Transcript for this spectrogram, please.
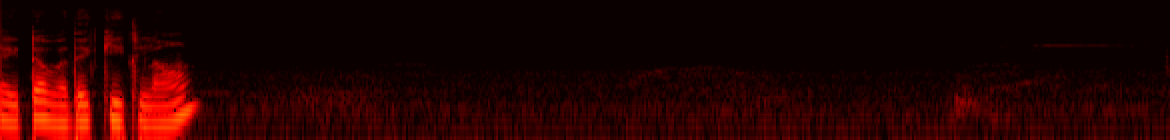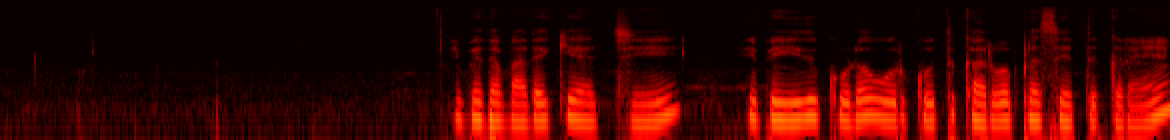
லைட்டாக வதக்கிக்கலாம். இப்போ இதை வதக்கியாச்சு. இப்போ இது கூட ஒரு கொத்து கருவேப்பிலை சேர்த்துக்கிறேன்.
